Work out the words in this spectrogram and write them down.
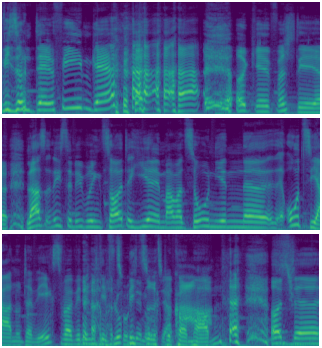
wie, so ein Delfin, gell? okay, verstehe. Lars und ich sind übrigens heute hier im Amazonien äh, unterwegs, weil wir nämlich den Flug nicht Amazonien-Ozean. zurückbekommen Ah. haben. und äh,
